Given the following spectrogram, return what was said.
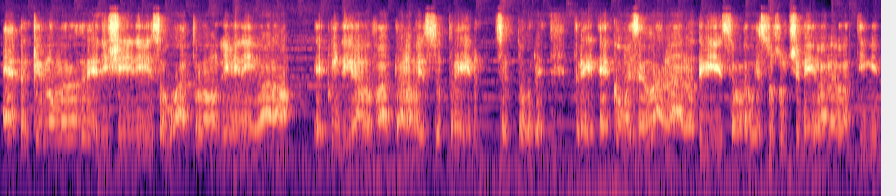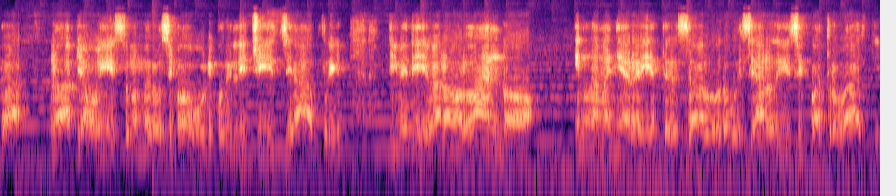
Eh, perché il numero 13 diviso 4 non gli veniva, no? E quindi che hanno fatto? Hanno messo tre settore, tre, è come se l'anno hanno diviso, ma questo succedeva nell'antichità. Noi abbiamo visto numerosi popoli, pure gli egizi e altri, dividevano l'anno in una maniera che interessava loro. Questi hanno diviso in quattro parti.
